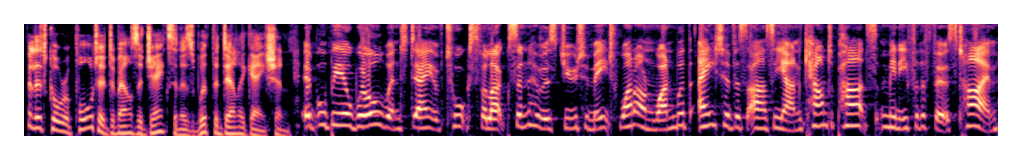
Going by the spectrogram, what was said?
Political reporter Demelza Jackson is with the delegation. It will be a whirlwind day of talks for Luxon, who is due to meet one on one with eight of his ASEAN counterparts, many for the first time.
